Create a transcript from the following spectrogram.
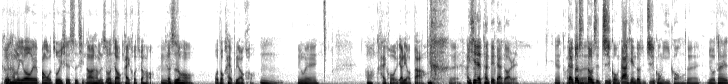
可是他们又会帮我做一些事情，然后他们说叫我开口就好，嗯、可是吼，我都开不了口，嗯，因为哦，开口压力好大。对，你现在团队大概多少人？现在团队都是都是志工，大家现在都是志工义工。对，有在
